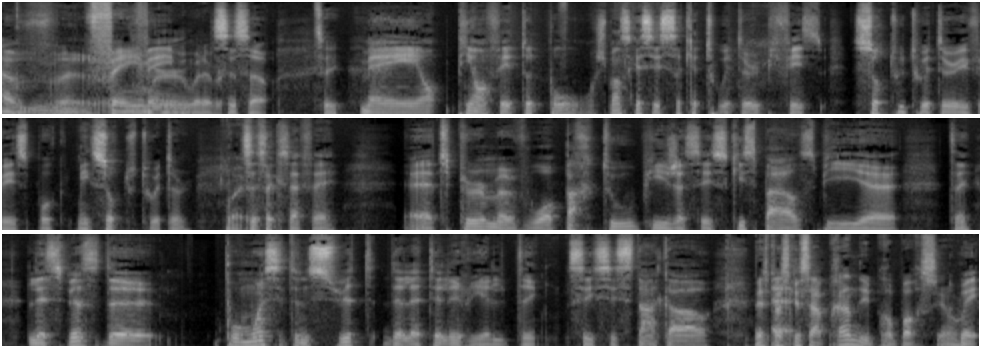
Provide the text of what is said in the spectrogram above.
uh, fame, or whatever ». C'est ça. Mais puis on fait tout pour. Je pense que c'est ça que Twitter puis Facebook, surtout Twitter et Facebook, mais surtout Twitter. C'est ça que ça fait. Euh, tu peux me voir partout puis je sais ce qui se passe puis euh, l'espèce de pour moi, c'est une suite de la télé-réalité. C'est, c'est, encore... Mais c'est parce euh, que ça prend des proportions. Oui.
